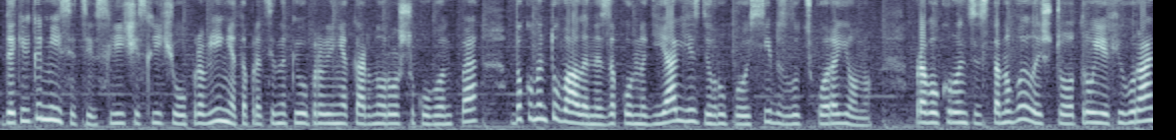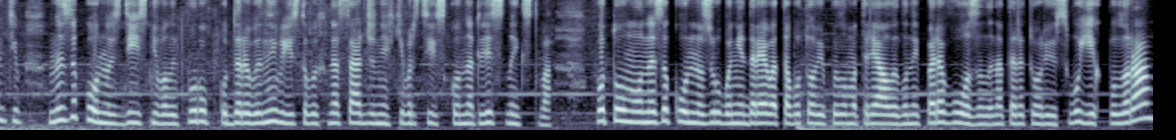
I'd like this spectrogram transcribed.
Декілька місяців слідчі слідчого управління та працівники управління карного розшуку ГУНП документували незаконну діяльність групи осіб з Луцького району. Правоохоронці встановили, що троє фігурантів незаконно здійснювали порубку деревини в лісових насадженнях ківерцівського надлісництва. Потім незаконно зрубані дерева та готові пиломатеріали вони перевозили на територію своїх пилорам,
